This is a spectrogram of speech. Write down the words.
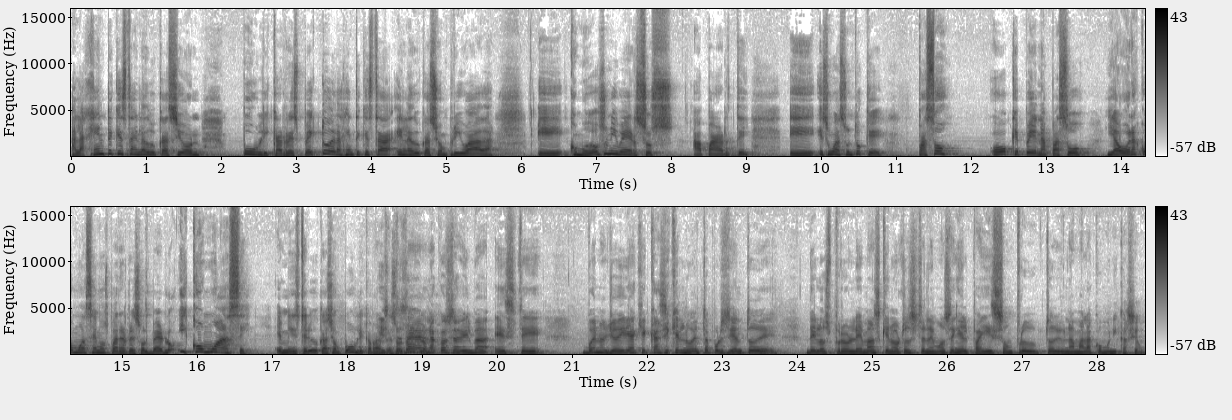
a la gente que está en la educación pública respecto de la gente que está en la educación privada eh, como dos universos aparte, eh, es un asunto que pasó, oh, qué pena, pasó, y ahora cómo hacemos para resolverlo y cómo hace el Ministerio de Educación Pública para resolverlo. Una cosa, Vilma, este, bueno, yo diría que casi que el 90% de, de los problemas que nosotros tenemos en el país son producto de una mala comunicación.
